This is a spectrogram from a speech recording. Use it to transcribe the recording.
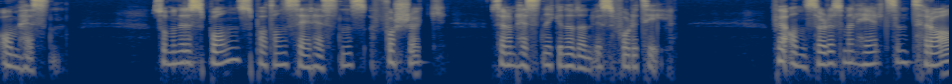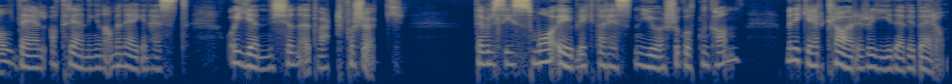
om hesten, som en respons på at han ser hestens forsøk, selv om hesten ikke nødvendigvis får det til. For jeg anser det som en helt sentral del av treningen av min egen hest å gjenkjenne ethvert forsøk. Det vil si små øyeblikk der hesten gjør så godt den kan, men ikke helt klarer å gi det vi ber om.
